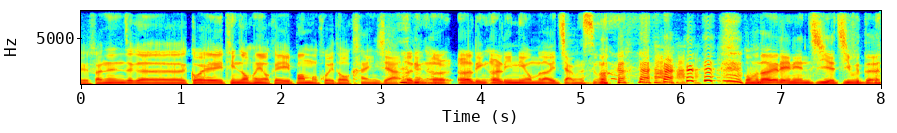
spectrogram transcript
对，反正这个各位听众朋友可以帮我们回头看一下，二零二二零二零年我们到底讲了什么？我们都有点年纪也记不得。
